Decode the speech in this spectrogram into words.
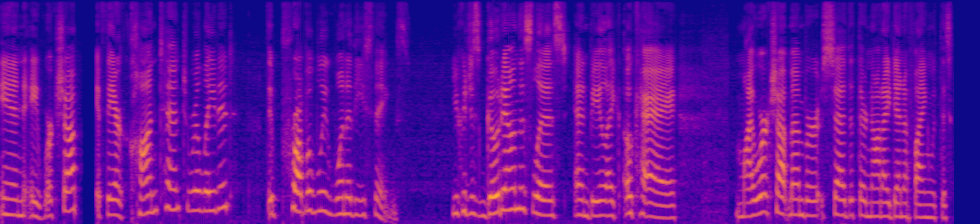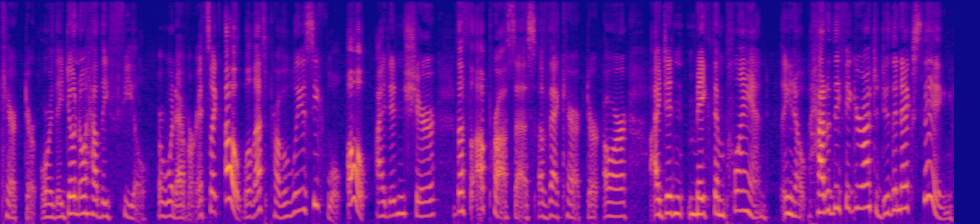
in a workshop, if they are content related, probably one of these things. You could just go down this list and be like, okay, my workshop member said that they're not identifying with this character or they don't know how they feel or whatever. It's like, oh, well, that's probably a sequel. Oh, I didn't share the thought process of that character or I didn't make them plan. You know, how did they figure out to do the next thing,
